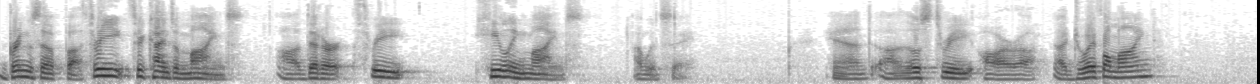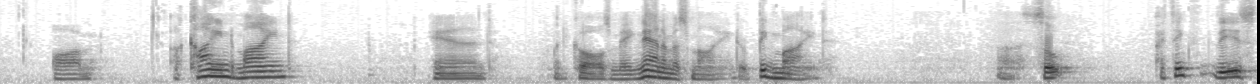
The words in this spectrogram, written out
brings up uh, three three kinds of minds that are three healing minds, I would say. And uh, those three are uh, a joyful mind, um, a kind mind, and what he calls magnanimous mind or big mind. Uh, so I think these,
